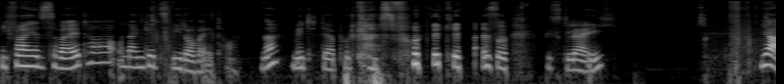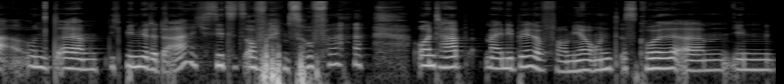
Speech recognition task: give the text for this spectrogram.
Ich fahre jetzt weiter und dann geht es wieder weiter ne? mit der Podcast-Folge. Also bis gleich. Ja, und ähm, ich bin wieder da. Ich sitze jetzt auf meinem Sofa und habe meine Bilder vor mir und scroll ähm, in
